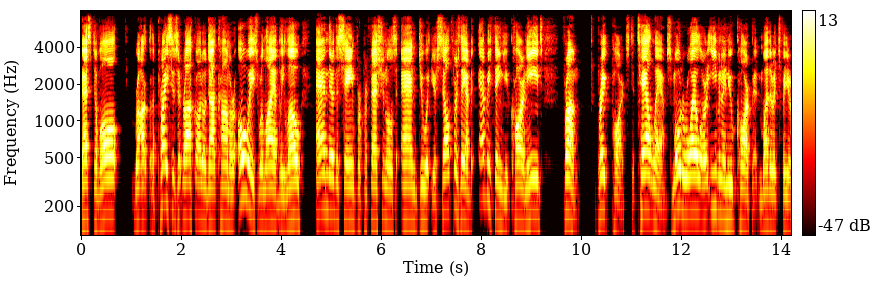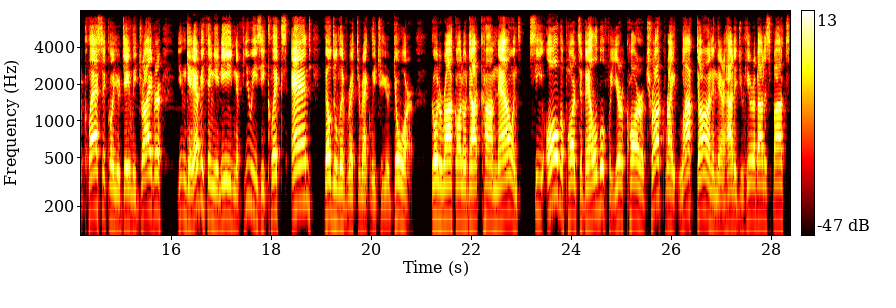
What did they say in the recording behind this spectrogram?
Best of all, rock, the prices at RockAuto.com are always reliably low and they're the same for professionals and do-it-yourselfers. They have everything your car needs, from brake parts to tail lamps, motor oil, or even a new carpet. And whether it's for your classic or your daily driver, you can get everything you need in a few easy clicks, and they'll deliver it directly to your door. Go to rockauto.com now and see all the parts available for your car or truck right locked on in their How Did You Hear About Us box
